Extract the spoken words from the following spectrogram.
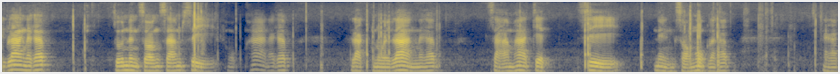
10 ล่างนะครับ 0 1 2 3 4 6 5 นะครับ หลักหน่วยล่างนะครับ 3 5 7 4หนึ่งสองหกนะครับ นะครับ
